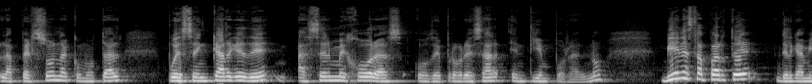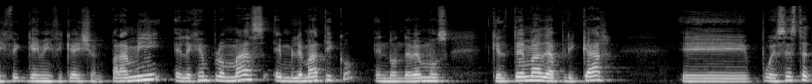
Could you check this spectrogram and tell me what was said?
la persona como tal pues se encargue de hacer mejoras o de progresar en tiempo real, ¿no? Viene esta parte del gamifi- gamification. Para mí, el ejemplo más emblemático en donde vemos que el tema de aplicar, eh, pues este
